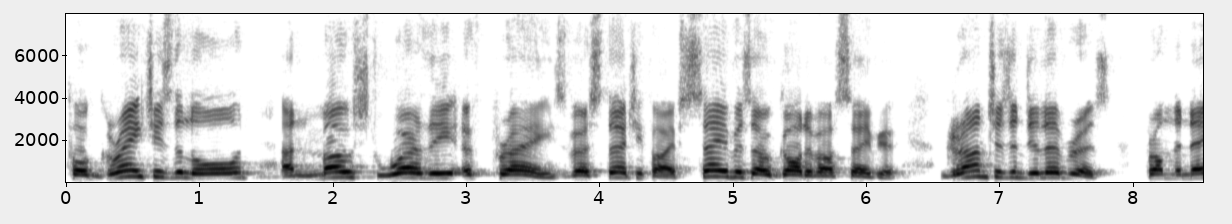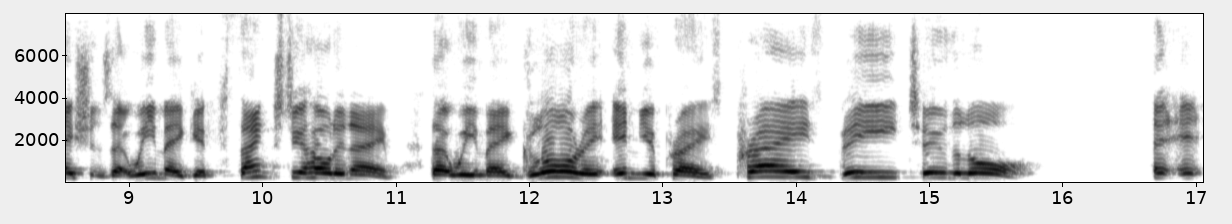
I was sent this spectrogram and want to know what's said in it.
for great is the Lord and most worthy of praise. Verse 35, save us, O God of our Savior. Grant us and deliver us from the nations that we may give thanks to your holy name, that we may glory in your praise. Praise be to the Lord. It, it,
